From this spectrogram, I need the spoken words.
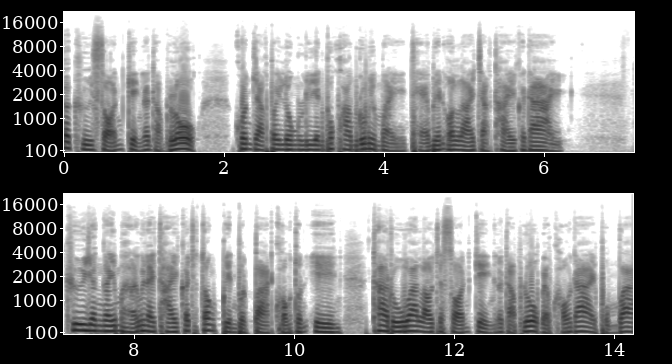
ก็คือสอนเก่งระดับโลก คนอยากไปโรงเรียนพวกความรู้ใหม่ๆ แถมเรียนออนไลน์จากไทยก็ได้ คือยังไงมหาวิทยาลัยไทยก็จะต้องเปลี่ยนบทบาทของตนเอง ถ้ารู้ว่าเราจะสอนเก่งระดับโลกแบบเขาได้ ผมว่า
